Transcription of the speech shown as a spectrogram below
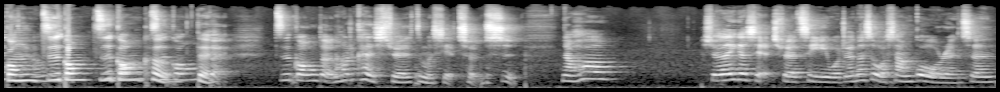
工资工资工课，对，资工的，然后就开始学怎么写程式，然后学了一个学学期，我觉得那是我上过我人生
